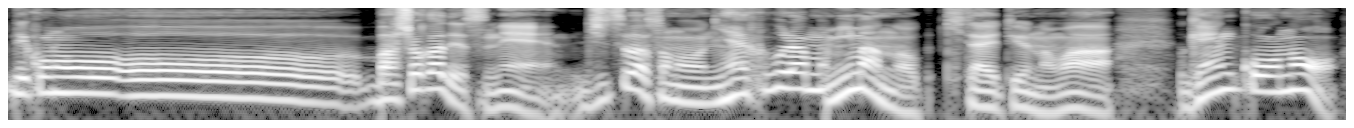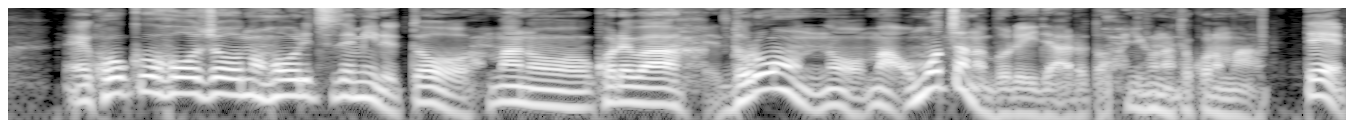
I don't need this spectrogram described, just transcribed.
で、この、場所がですね、実はその 200g 未満の機体というのは、現行の航空法上の法律で見ると、まあ、のこれはドローンの、まあ、おもちゃの部類であるというふうなところもあって、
